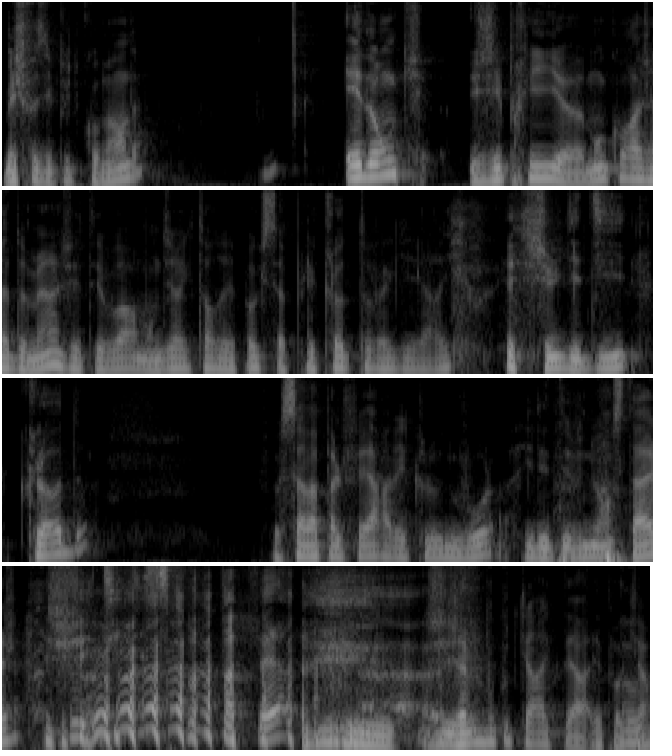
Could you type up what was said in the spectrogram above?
Mais je faisais plus de commandes. Et donc, j'ai pris euh, mon courage à deux mains. J'ai été voir mon directeur de l'époque qui s'appelait Claude Tovagliari. Et je lui ai dit Claude, ça va pas le faire avec le nouveau. Là. Il était venu en stage. je lui ai dit ça va pas faire. J'avais beaucoup de caractère à l'époque. Hein.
